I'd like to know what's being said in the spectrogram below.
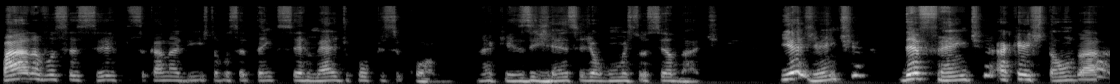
para você ser psicanalista, você tem que ser médico ou psicólogo, né? que é exigência de algumas sociedades. E a gente defende a questão da,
